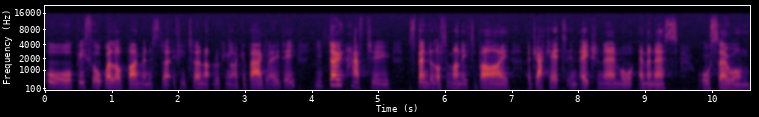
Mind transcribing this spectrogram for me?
or be thought well of by a minister if you turn up looking like a bag lady. You don't have to spend a lot of money to buy a jacket in H&M or M&S or so on.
